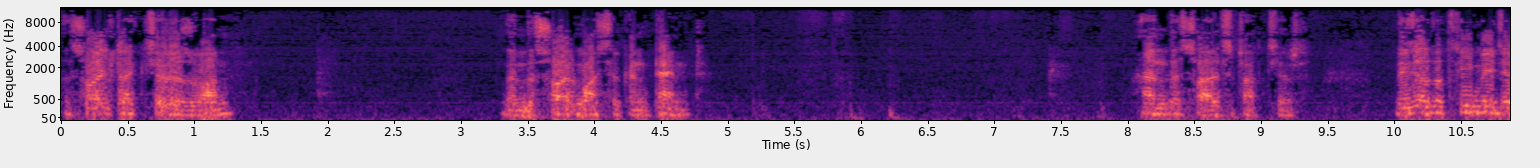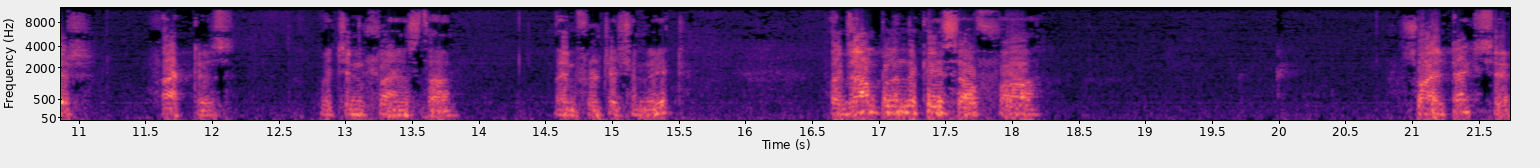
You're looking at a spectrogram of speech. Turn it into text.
the soil texture is one, then the soil moisture content and the soil structure. These are the three major factors which influence the, the infiltration rate. For example, in the case of uh, soil texture,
